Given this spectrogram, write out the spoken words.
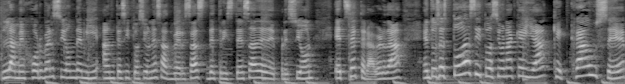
la mejor versión de mí ante situaciones adversas de tristeza, de depresión, etcétera, ¿verdad? Entonces, toda situación aquella que cause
